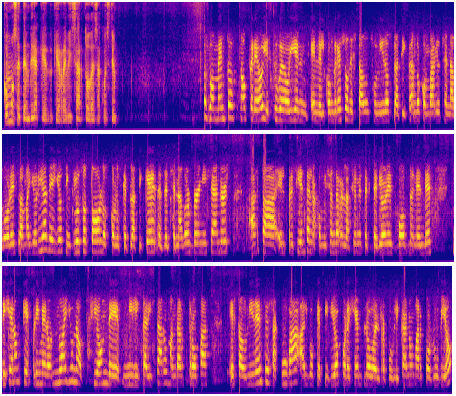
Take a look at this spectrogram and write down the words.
¿Cómo se tendría que revisar toda esa cuestión? estos momentos no creo, y estuve hoy en, en el Congreso de Estados Unidos platicando con varios senadores, la mayoría de ellos, incluso todos los con los que platiqué, desde el senador Bernie Sanders hasta el presidente de la Comisión de Relaciones Exteriores, Bob Menéndez, dijeron que primero no hay una opción de militarizar o mandar tropas estadounidenses a Cuba, algo que pidió, por ejemplo, el republicano Marco Rubio,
